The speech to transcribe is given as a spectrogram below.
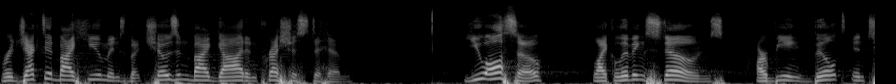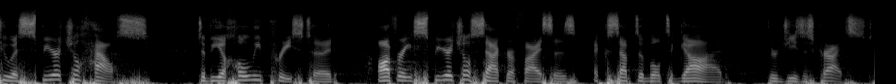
rejected by humans, but chosen by God and precious to him, you also, like living stones, are being built into a spiritual house to be a holy priesthood offering spiritual sacrifices acceptable to God through Jesus Christ.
